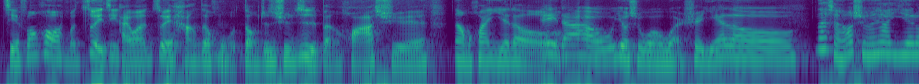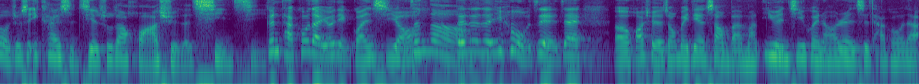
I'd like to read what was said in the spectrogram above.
解封后我们最近台湾最夯的活动，就是去日本滑雪。那我们欢迎 Yellow。嘿，大家好，又是我，我是 Yellow。那想要询问一下 Yellow，就是一开始接触到滑雪的契机，跟 Takoda 有点关系哦。真的？对对对，因为我自己也在呃滑雪的装备店上班嘛，因缘机会然后认识 Takoda。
